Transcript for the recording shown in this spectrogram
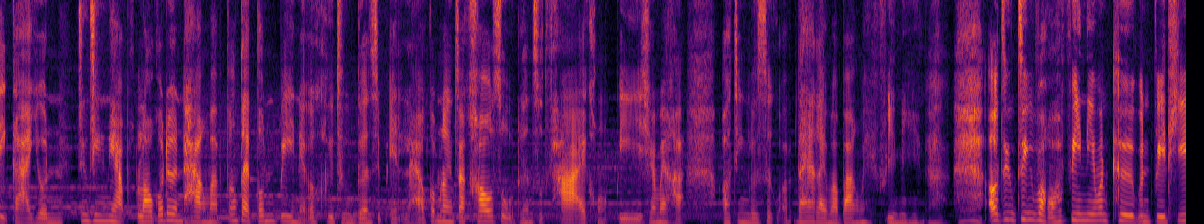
จิกายน จริงๆเนี่ยเราก็เดินทางมาตั้งแต่ต้นปีเนี่ยก็คือถึงเดือน 11 แล้วกำลังจะเข้าสู่เดือนสุดท้ายของปีใช่ไหมคะเอาจริงรู้สึกว่าได้อะไรมาบ้างไหมปีนี้นะ เอาจริง ๆ บอกว่าปีนี้มันคือเป็นปีที่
